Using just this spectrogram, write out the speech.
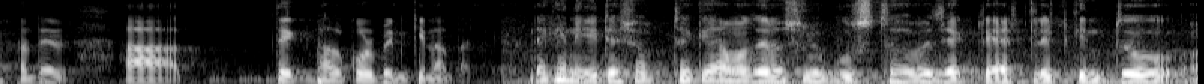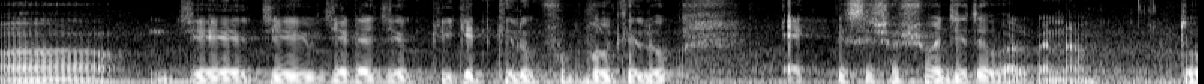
আপনাদের দেখভাল করবেন কিনা তাকে? দেখেন এটা সব থেকে আমাদের আসলে বুঝতে হবে যে একটা অ্যাথলেট কিন্তু যে যে জায়গায় যে ক্রিকেট খেলুক ফুটবল খেলুক এক পেসে সবসময় যেতে পারবে না। তো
